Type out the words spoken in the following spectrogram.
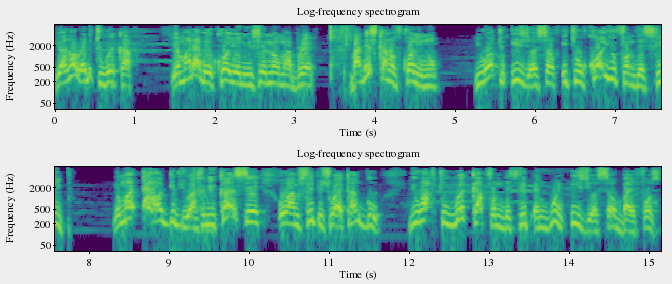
You are not ready to wake up. Your mother may call you and you say, No, my bread. But this kind of calling, no, you want to ease yourself, it will call you from the sleep. No matter how deep you are asleep, you can't say, Oh, I'm sleeping, so I can't go. You have to wake up from the sleep and go and ease yourself by force.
